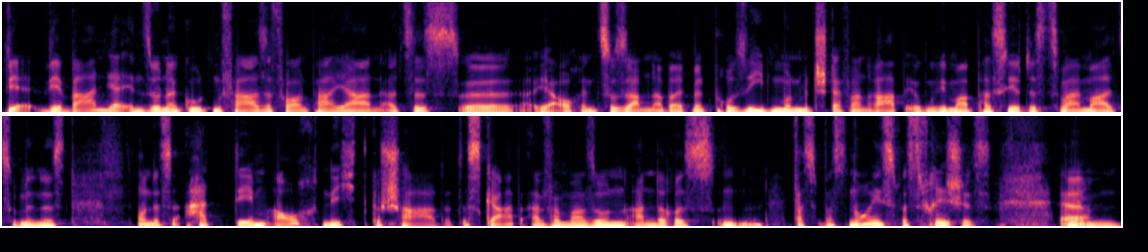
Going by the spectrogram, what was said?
wir, wir waren ja in so einer guten Phase vor ein paar Jahren, als es äh, ja auch in Zusammenarbeit mit ProSieben und mit Stefan Raab irgendwie mal passiert ist, zweimal zumindest. Und es hat dem auch nicht geschadet. Es gab einfach mal so ein anderes, ein, was, was Neues, was Frisches. Ja. Ähm,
